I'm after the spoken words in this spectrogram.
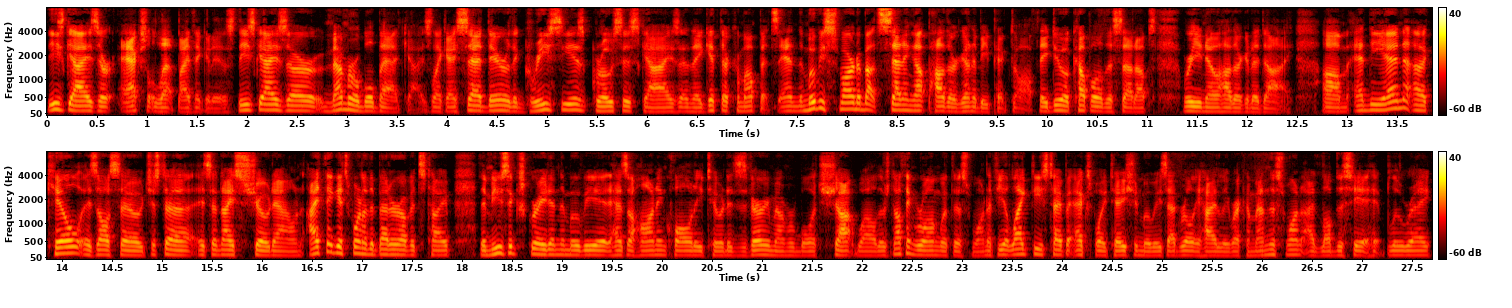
these guys are actual Lep, I think it is. These guys are memorable bad guys. Like I said, they're the greasiest, grossest guys, and they get their comeuppance. And the movie's smart about setting up how they're going to be picked off. They do a couple of the setups where you know how they're going to die. Um, and the end uh, kill is also just a it's a nice showdown. I think it's one of the better of its type. The music's great in the movie. It has a haunting quality to it. It's very memorable. It's shot well. There's nothing wrong with this one. If you like these type of exploitation movies, I'd really highly recommend this one. I'd love to see it hit Blu-ray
